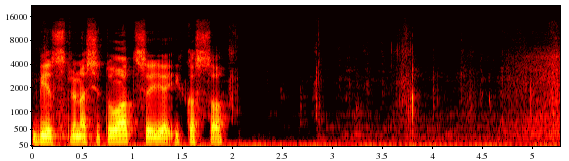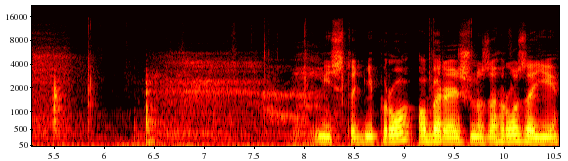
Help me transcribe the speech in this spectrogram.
Бедственна ситуація і коса. Місто Дніпро. Обережно. Загроза є.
